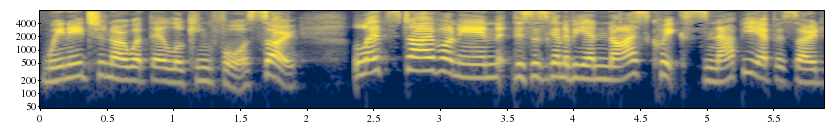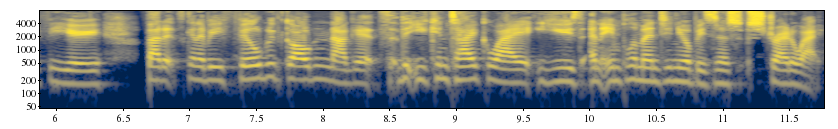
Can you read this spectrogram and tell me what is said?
we need to know what they're looking for. So let's dive on in. This is going to be a nice, quick, snappy episode for you, but it's going to be filled with golden nuggets that you can take away, use, and implement in your business straight away.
